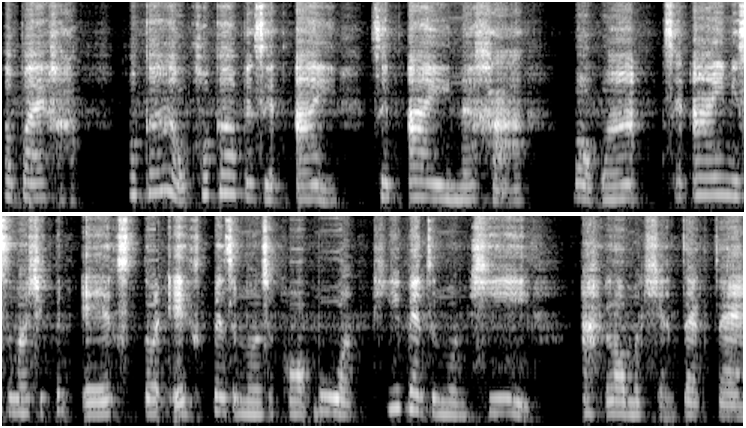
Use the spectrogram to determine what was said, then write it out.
ต่อไปค่ะ ข้อ 9 ข้อ 9 เป็นเซต i เซต i นะคะ บอกว่าเซต i มีสมาชิกเป็น x ตัว x เป็นจำนวนเฉพาะบวกที่เป็นจำนวนคี่อะเรามาเขียนแจกแจง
